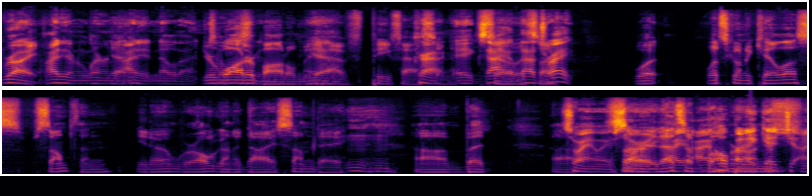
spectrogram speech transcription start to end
Right. I didn't learn. Yeah. I didn't know that. Your water bottle may Yeah. have PFAS Correct. in it. Exactly. it's That's like, right. What what's going to kill us? Something. You know, we're all going to die someday. Um, but uh, So anyway, sorry. That's a I, I bummer. hope I didn't your- get you. I,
